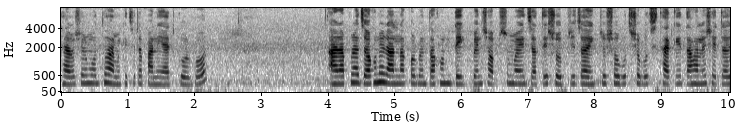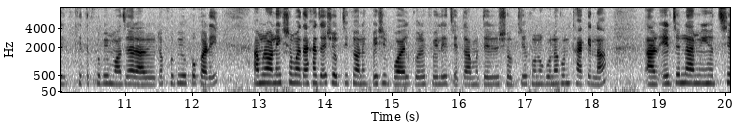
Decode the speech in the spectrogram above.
ঢ্যাঁড়সের মধ্যেও আমি কিছুটা পানি অ্যাড করব। আর আপনারা যখনই রান্না করবেন, তখন দেখবেন সবসময় যাতে সবজিটা একটু সবুজ সবুজ থাকে, তাহলে সেটা খেতে খুবই মজার আর ওটা খুবই উপকারী। আমরা অনেক সময় দেখা যায় সবজিকে অনেক বেশি বয়েল করে ফেলি, যেটা আমাদের সবজির কোনো গুণাগুণ থাকে না। আর এর জন্য আমি হচ্ছে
